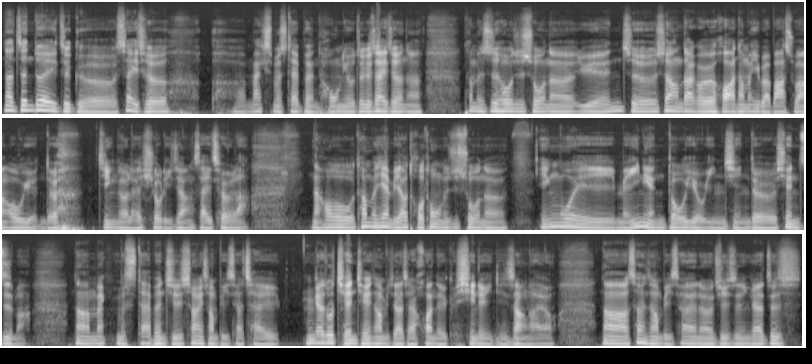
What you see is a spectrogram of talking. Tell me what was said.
那针对这个赛车，呃，Max Verstappen 红牛这个赛车呢，他们事后是说呢，原则上大概会花他们一百八十万欧元的金额来修理这辆赛车啦。然后他们现在比较头痛的是说呢，因为每一年都有引擎的限制嘛，那 Max Verstappen 其实上一场比赛才，应该说前前一场比赛才换了一个新的引擎上来哦。那上一场比赛呢，其实应该这是。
